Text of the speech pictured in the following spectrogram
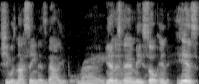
she was not seen as valuable. right You understand me? So Mhm. in his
